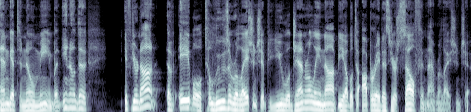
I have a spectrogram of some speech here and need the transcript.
and get to know me? But you know, the if you're not able to lose a relationship, you will generally not be able to operate as yourself in that relationship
